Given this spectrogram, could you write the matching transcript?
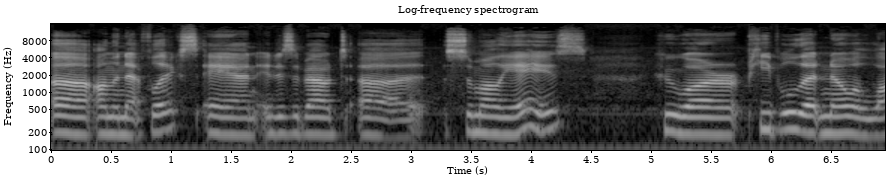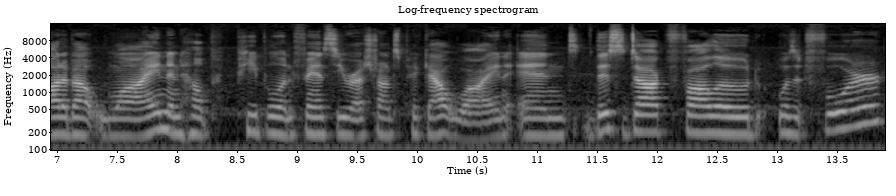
uh, on the Netflix, and it is about uh, sommeliers who are people that know a lot about wine and help people in fancy restaurants pick out wine. And this doc followed was it four,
